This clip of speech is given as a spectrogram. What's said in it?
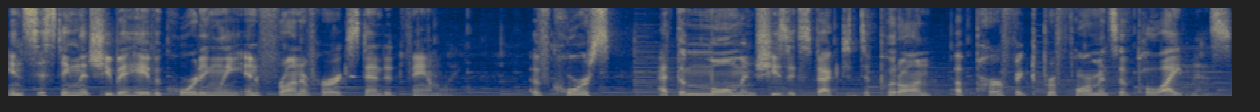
insisting that she behave accordingly in front of her extended family. Of course, at the moment she's expected to put on a perfect performance of politeness,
